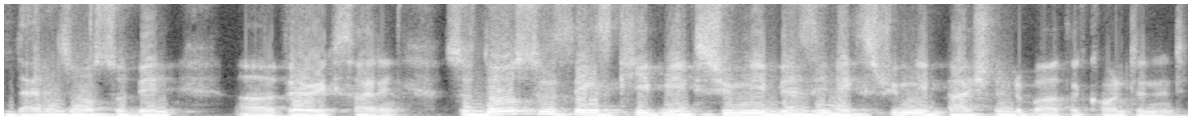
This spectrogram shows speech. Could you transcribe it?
that has also been uh, very exciting. So those two things keep me extremely busy and extremely passionate about the continent.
